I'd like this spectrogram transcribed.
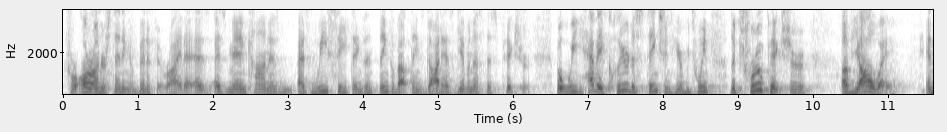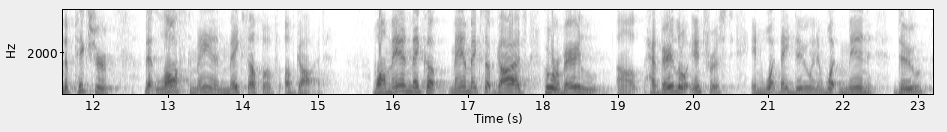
for our understanding and benefit, right? As, as mankind, as, as we see things and think about things, God has given us this picture. But we have a clear distinction here between the true picture of Yahweh and the picture that lost man makes up of, of God. While man, make up, man makes up gods who are very, uh, have very little interest in what they do and in what men do,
